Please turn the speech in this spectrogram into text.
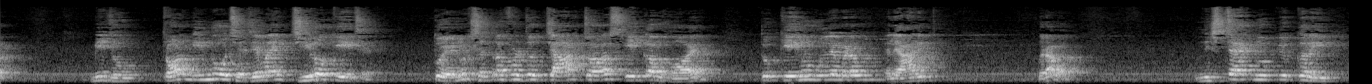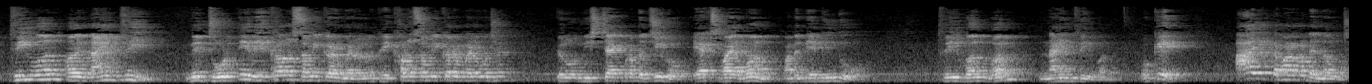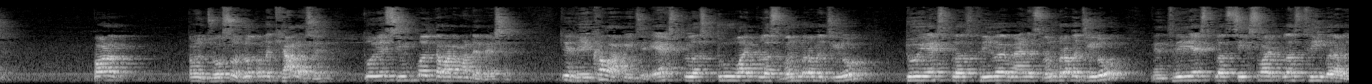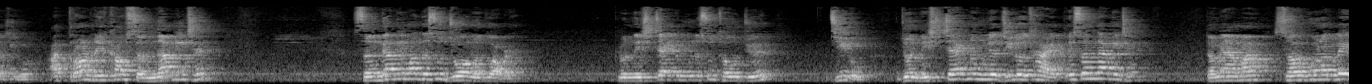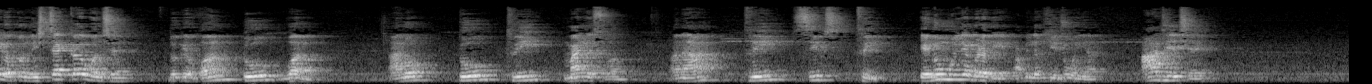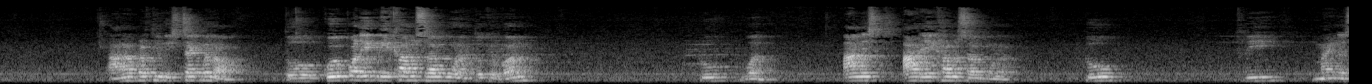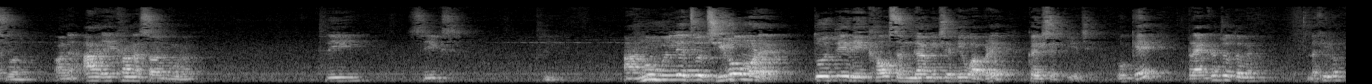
બીજું, ત્રણ બિંદુઓ છે, જેમાં એક જીરો કે છે. તો એનું ક્ષેત્રફળ જો ચાર ચોરસ એકમ હોય, તો કે નું મૂલ્ય મેળવવું. એટલે આ રીત. બરાબર? નિશ્ચાયકનો ઉપયોગ કરી 3 1 અને 9 3 ને જોડતી રેખાનું સમીકરણ મેળવવું રેખાનું સમીકરણ મેળવવું છે. પેલું નિશ્ચાયક બરાબર જીરો એક્સ વાય વન અને બે બિંદુઓ. 3 1 1 9 3 1 ઓકે આ એક તમારા માટે નવું છે. પણ તમે જોશો, જો તમને ખ્યાલ હશે, તો એ સિમ્પલ તમારા માટે રહેશે. કે રેખાઓ આપી છે. X plus two Y plus one બરાબર 0 2x 3y 1 બરાબર જીરો ને 3x 6y 3 બરાબર જીરો આ ત્રણ રેખાઓ સંગામી છે. સંગામીમાં તો શું જોવાનું હતું આપણે? પેલું નિશ્ચાયક મૂલ્ય શું થવું જોઈએ? જીરો. જો નિશ્ચયનું મૂલ્ય જીરો થાય, તો સંગામી છે. તમે આમાં સહગુણક લઈ લો, તો નિશ્ચાયક કયો બનશે? તો કે 1 2 1 આનો 2 3 માઇનસ વન અને આ 3 6 3 એનું મૂલ્ય મેળવીએ આપણે લખીએ જો અહીંયા. આ જે છે, આના પરથી નિશ્ચાયક બનાવો. તો કોઈ પણ એક રેખાનું સહગુણક, તો કે 1 2 1 આ આ રેખાનો સહગુણક 2 3 માઇનસ વન અને આ રેખાના સહગુણક 3 6 3 આનું મૂલ્ય જો જીરો મળે, તો તે રેખાઓ સંગામી છે તેવું આપણે કહી શકીએ છીએ. ઓકે ટ્રાય કરજો તમે લખી લો.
